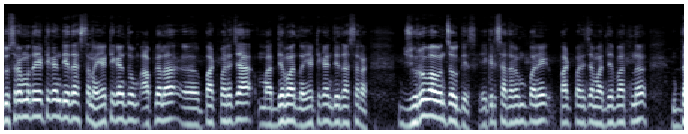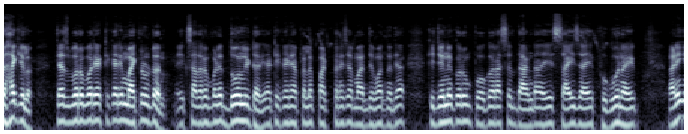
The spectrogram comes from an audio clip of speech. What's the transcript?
दुसरा मुद्दा या ठिकाणी देत असताना या ठिकाणी तो आपल्याला पाटपाण्याच्या माध्यमातून या ठिकाणी देत असताना झिरो बावन्न चौतीस एकरी साधारणपणे पाटपाण्याच्या माध्यमातून दहा किलो त्याचबरोबर या ठिकाणी मायक्रोटन एक साधारणपणे दोन लिटर या ठिकाणी आपल्याला पाटपाण्याच्या माध्यमातून द्या की जेणेकरून पोगर असेल दांडा आहे साईज आहे फुगवण आहे आणि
